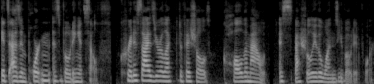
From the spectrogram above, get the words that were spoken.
It's as important as voting itself. Criticize your elected officials, call them out, especially the ones you voted for.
